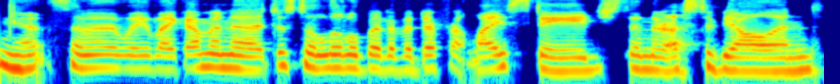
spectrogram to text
Yeah, similarly, like I'm in a just a little bit of a different life stage than the rest of y'all, and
